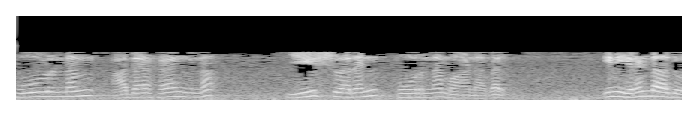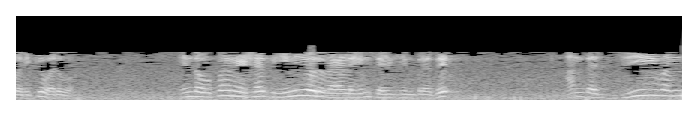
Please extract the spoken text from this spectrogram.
பூர்ணம் அதகன்னா ஈஸ்வரன் பூர்ணமானவர். இனி இரண்டாவது வரைக்கும் வருவோம். இந்த உபநிஷத் இனி ஒரு வேலையும் செல்கின்றது. அந்த ஜீவன்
